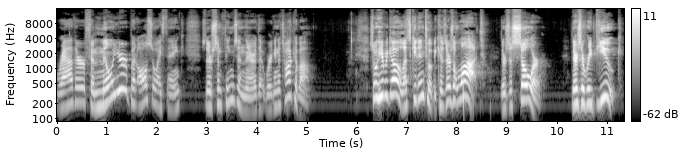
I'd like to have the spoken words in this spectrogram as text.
rather familiar, but also, I think, so there's some things in there that we're going to talk about. So here we go. Let's get into it because there's a lot. There's a sower, there's a rebuke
